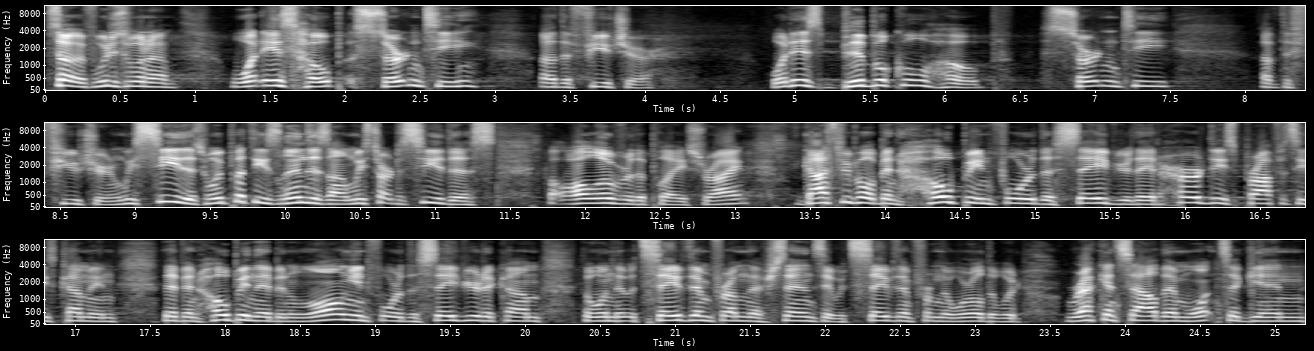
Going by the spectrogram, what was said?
So if we just want to, what is hope? Certainty of the future. What is biblical hope? Certainty of the future. And we see this when we put these lenses on, we start to see this all over the place, right? God's people have been hoping for the Savior. They had heard these prophecies coming. They've been hoping, they've been longing for the Savior to come, the one that would save them from their sins, that would save them from the world, that would reconcile them once again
